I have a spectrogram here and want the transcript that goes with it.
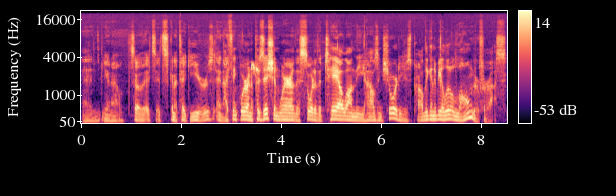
and you know so it's it's going to take years, and I think we're in a position where the sort of the tail on the housing shortage is probably going to be a little longer for us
